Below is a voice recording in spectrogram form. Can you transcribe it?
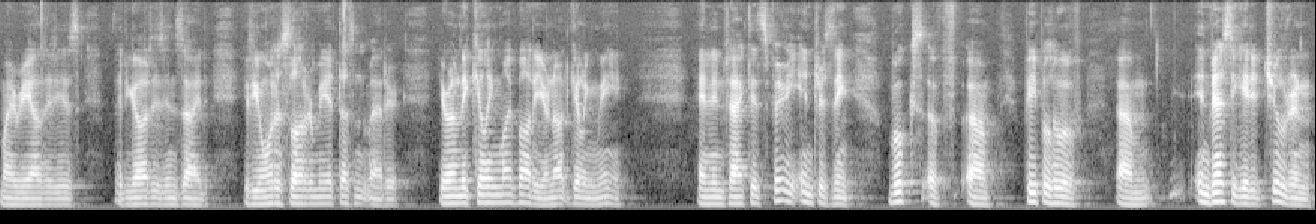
My reality is that God is inside. If you want to slaughter me, it doesn't matter. You're only killing my body, you're not killing me. And in fact, it's very interesting. Books of uh, people who have um, investigated children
